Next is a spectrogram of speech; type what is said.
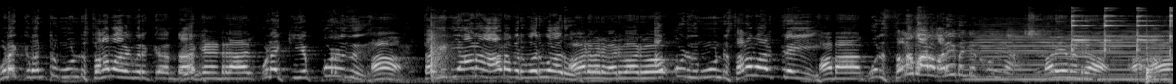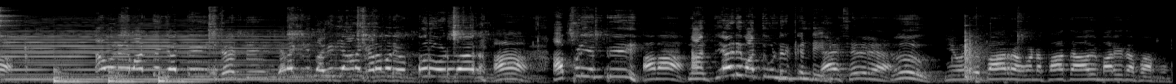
உனக்கு மட்டும் மூன்று ஸ்தலமாரம் இருக்கு என்றால் இருக்கிற என்றால்? உனக்கு எப்பொழுது தகுதியான ஆடவர் வருவாரோ? ஆடவர் வருவாரோ? அப்பொழுது மூன்று ஸ்தலமாரத்திலே ஆமா. ஒரு ஸ்தலமாரம் வரையும் என்று என்றால் ஆஹா. அவனுடைய வார்த்தை கேட்டு கேட்டு. எனக்கு தகுதியான கணவர் எப்பொரு ஓடுவார் அப்படி என்று ஆமா. நான் தேடி பார்த்து கொண்டிருக்கின்றேன். நீ வந்து பாடுற உன்னை பார்த்தாவது மறையதா பார்ப்போம்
